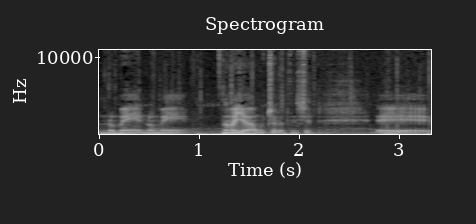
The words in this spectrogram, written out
no, me, no, me, no me llama mucho la atención. Eh,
